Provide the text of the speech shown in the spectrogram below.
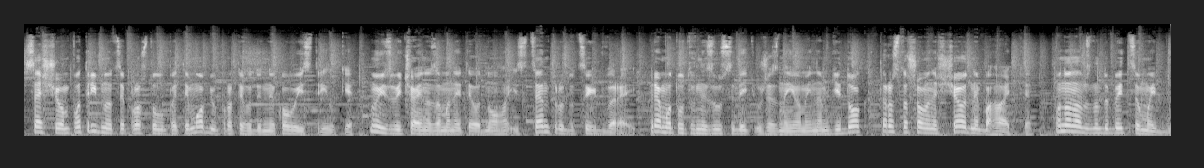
Все, що вам потрібно, це просто лупити мобів проти годинникової стрілки. Ну і звичайно заманити одного із центру до цих дверей. Прямо тут внизу сидить уже знайомий нам дідок та розташоване ще одне багаття. Воно нам знадобиться в майбутньому.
